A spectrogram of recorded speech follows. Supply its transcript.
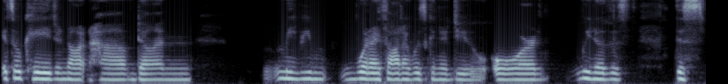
It's okay to not have done maybe what I thought I was going to do, or, you know, this, this,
